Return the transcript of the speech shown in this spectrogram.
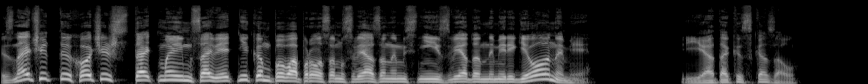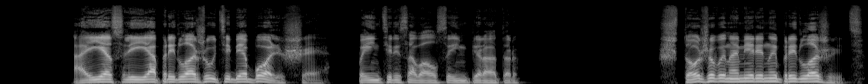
Значит, ты хочешь стать моим советником по вопросам, связанным с неизведанными регионами? Я так и сказал. А если я предложу тебе больше? Поинтересовался император. Что же вы намерены предложить?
